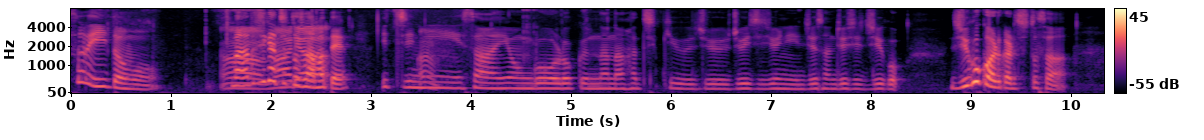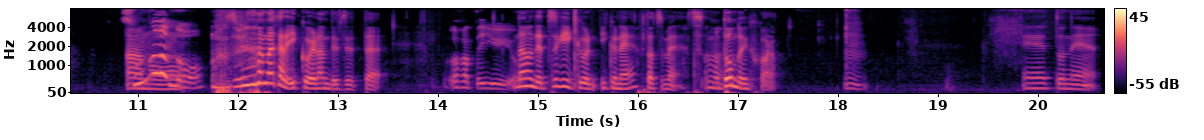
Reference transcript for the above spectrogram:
それいいと思う。まあ私がちょっとさ待って12345678910111213141515個あるからちょっとさそんなの？それの中で1個選んで絶対。分かった言うよ。なので次行く行くね2つ目。うん。もうどんどん行くから、うん。えー、っとね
